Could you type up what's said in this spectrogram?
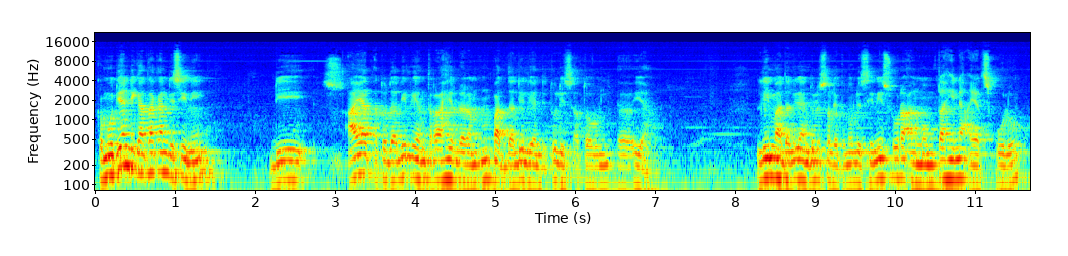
Kemudian dikatakan di sini di ayat atau dalil yang terakhir dalam empat dalil yang ditulis atau uh, iya lima dalil yang ditulis oleh penulis ini surah Al-Mumtahinah ayat 10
